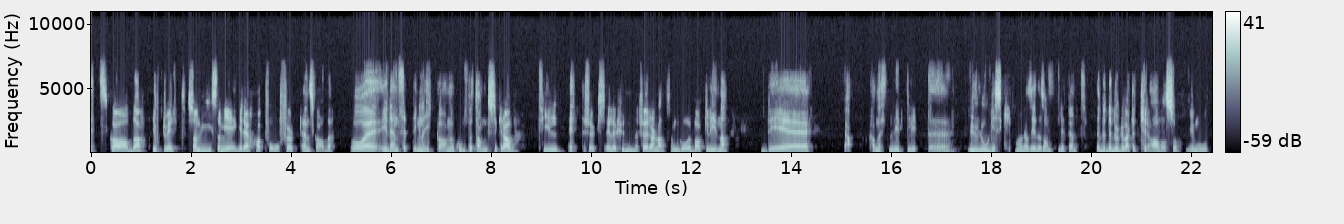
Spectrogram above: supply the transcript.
et skada hjortevilt som vi som jegere har påført en skade. Og eh, i den settingen å ikke ha noe kompetansekrav til ettersøks- eller hundeføreren da, som går bak i lina, det ja, kan nesten virke litt uh, ulogisk, om man kan si det sånn, litt pent. Det, det burde vært et krav også imot,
